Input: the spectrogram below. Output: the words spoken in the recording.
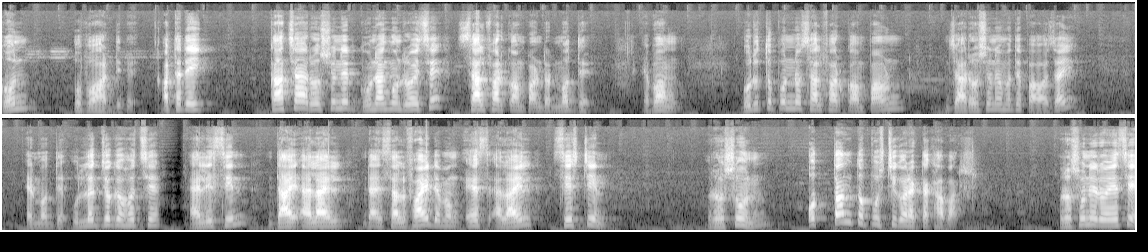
গুণ উপহার দিবে। অর্থাৎ এই কাঁচা রসুনের গুণাগুণ রয়েছে সালফার কম্পাউন্ডের মধ্যে এবং গুরুত্বপূর্ণ সালফার কম্পাউন্ড যা রসুনের মধ্যে পাওয়া যায়, এর মধ্যে উল্লেখযোগ্য হচ্ছে অ্যালিসিন ডাই অ্যালাইল ডাইসালফাইড এবং এস অ্যালাইল সিস্টিন। রসুন অত্যন্ত পুষ্টিকর একটা খাবার। রসুনে রয়েছে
